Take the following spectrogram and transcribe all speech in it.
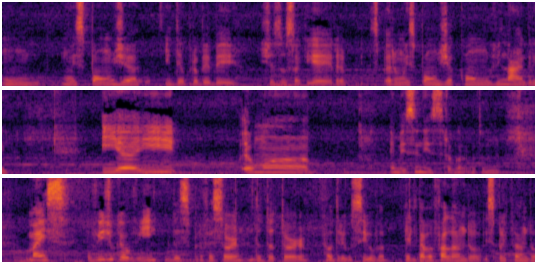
um, uma esponja e deu para beber. Jesus que era, era uma esponja com vinagre. E aí é uma. É meio sinistro agora que eu tô no. Mas o vídeo que eu vi desse professor, do Dr. Rodrigo Silva, ele estava falando, explicando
